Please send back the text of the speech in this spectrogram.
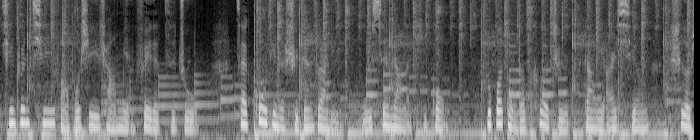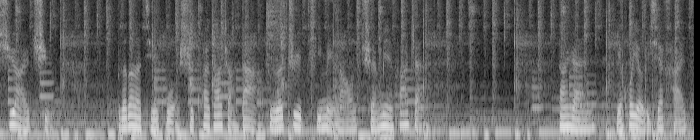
青春期仿佛是一场免费的自助。在固定的时间段里，无限量的提供。如果懂得克制，量力而行，舍虚而取，得到的结果是快高长大，德智体美劳全面发展。当然，也会有一些孩子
